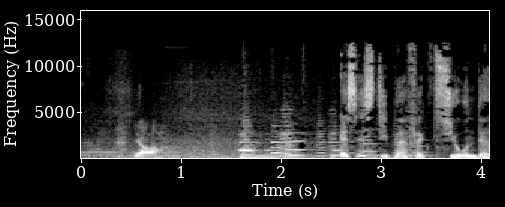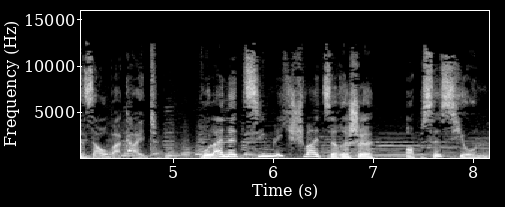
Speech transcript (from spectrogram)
ja. Es ist die Perfektion der Sauberkeit. Wohl eine ziemlich schweizerische Obsession.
